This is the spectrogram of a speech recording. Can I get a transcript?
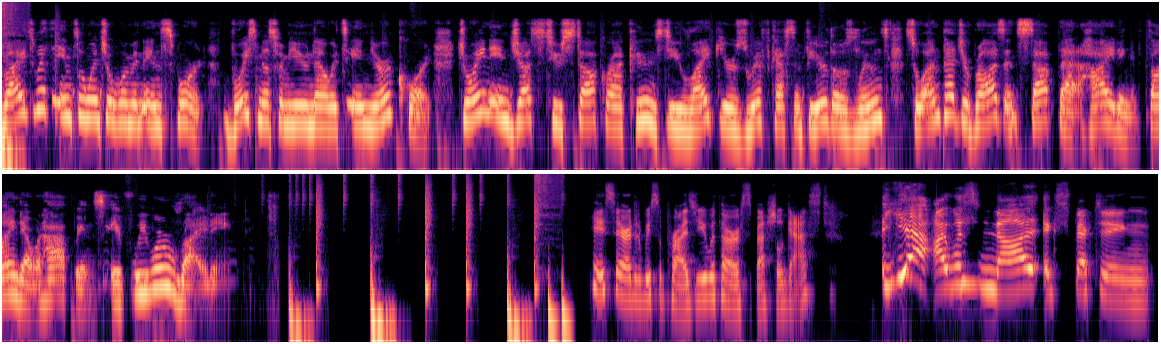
Rides with influential women in sport. Voicemails from you. Now it's in your court. Join in just to stalk raccoons. Do you like your Zwift cuffs and fear those loons? So unpad your bras and stop that hiding and find out what happens if we were riding. Hey, Sarah, did we surprise you with our special guest? Yeah, I was not expecting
